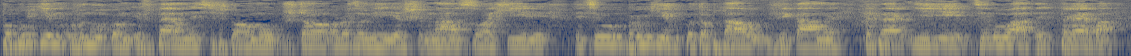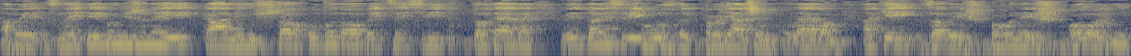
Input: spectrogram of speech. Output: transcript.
побудь їм внуком і впевнись в тому, що розумієш на суахілі. Ти цю бруківку топтав віками, тепер її цілувати треба, аби знайти поміж неї камінь, що уподобить цей світ до тебе. Віддай свій вузлик бродячим левам, а кий залиш, бо вони ж голодні.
